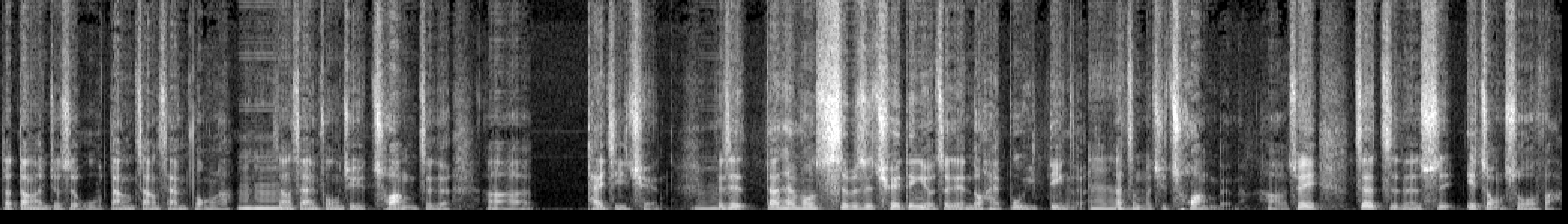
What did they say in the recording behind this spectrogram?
那当然就是武当张三丰了。嗯、张三丰去创这个啊。呃太极拳，可是张三丰是不是确定有这个人都还不一定了？那怎么去创的呢？好，所以这只能是一种说法。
